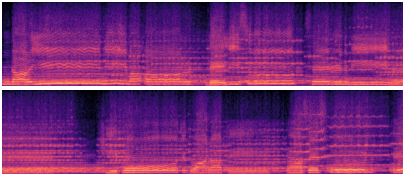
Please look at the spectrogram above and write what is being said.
Dar inima arde Iisuse în mine și pot pot doar atât, ca să spun te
